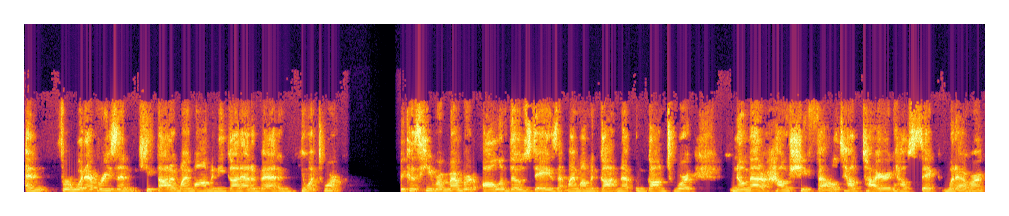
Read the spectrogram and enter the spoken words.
And for whatever reason, he thought of my mom and he got out of bed and he went to work because he remembered all of those days that my mom had gotten up and gone to work, no matter how she felt, how tired, how sick, whatever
